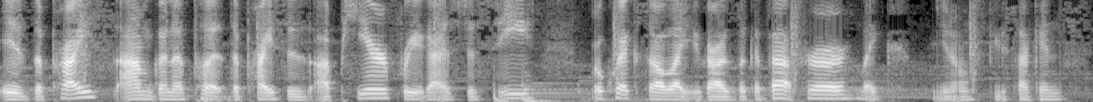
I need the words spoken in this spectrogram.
is the price. I'm going to put the prices up here for you guys to see real quick. So I'll let you guys look at that for like, you know, a few seconds.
